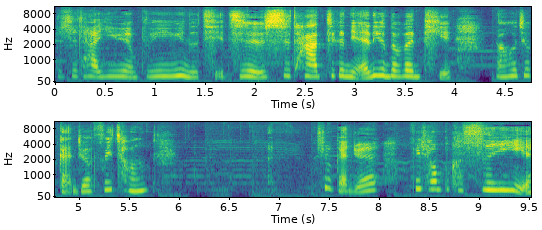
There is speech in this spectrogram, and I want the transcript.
不是他孕孕不孕孕的体质，是他这个年龄的问题，然后就感觉非常，就感觉非常不可思议。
